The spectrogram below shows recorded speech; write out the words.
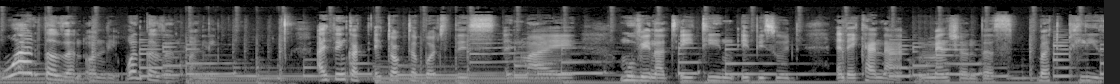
1000 only 1000 only. I think I, I talked about this in my moving at 18 episode and i kind of mentioned this but please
